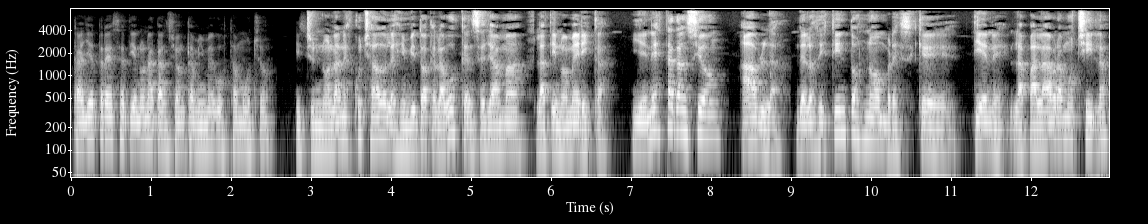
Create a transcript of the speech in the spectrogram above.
Calle 13 tiene una canción que a mí me gusta mucho Y si no la han escuchado, les invito a que la busquen. Se llama Latinoamérica. Y en esta canción habla de los distintos nombres que tiene la palabra mochila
